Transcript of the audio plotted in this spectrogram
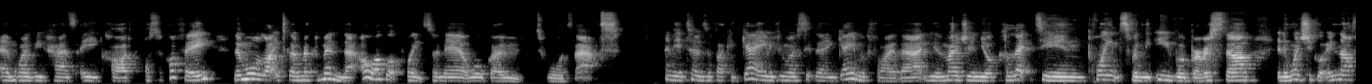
and one of you has a card for Costa Coffee, they're more likely to go and recommend that. Oh, I've got points on there. We'll go towards that. And in terms of like a game, if you want to sit there and gamify that, you imagine you're collecting points from the evil barista, and then once you've got enough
